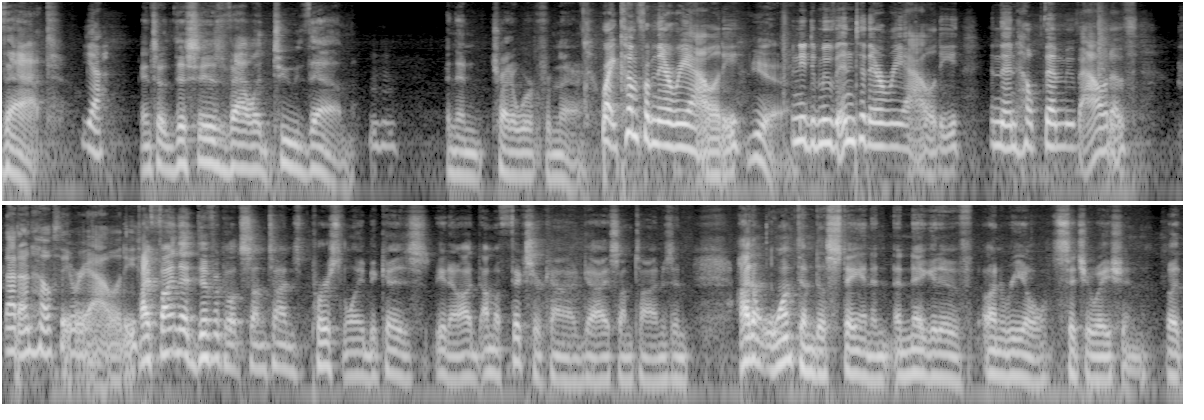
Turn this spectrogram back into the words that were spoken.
that. Yeah. And so this is valid to them. Mm-hmm. And then try to work from there. Right. Come from their reality. Yeah. We need to move into their reality and then help them move out of that unhealthy reality. I find that difficult sometimes personally because you know I, I'm a fixer kind of guy sometimes, and I don't want them to stay in a, a negative, unreal situation. But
